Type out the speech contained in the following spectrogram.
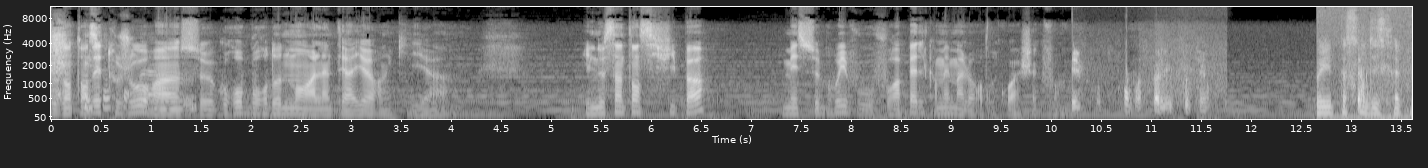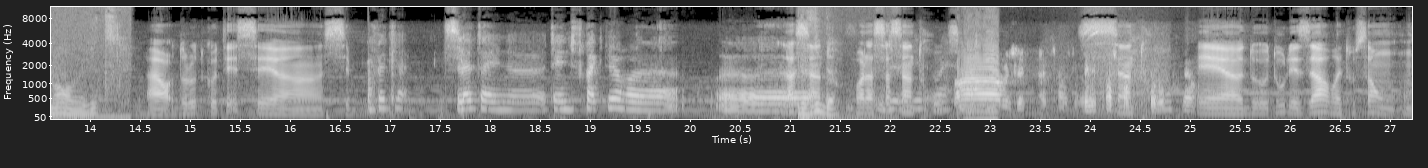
Vous entendez toujours euh, hein, ce gros bourdonnement à l'intérieur hein, qui, euh, il ne s'intensifie pas, mais ce bruit vous, vous rappelle quand même à l'ordre quoi à chaque fois. Et pourquoi on va pas l'écouter Oui, passons discrètement, euh, vite. Alors de l'autre côté, c'est euh, c'est En fait, là, là t'as une, euh, t'as une fracture. Euh, Là, c'est un voilà ça c'est la un trou. ouais, c'est un Ah, oui, C'est un faire. Et euh, d'où les arbres et tout ça ont, ont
